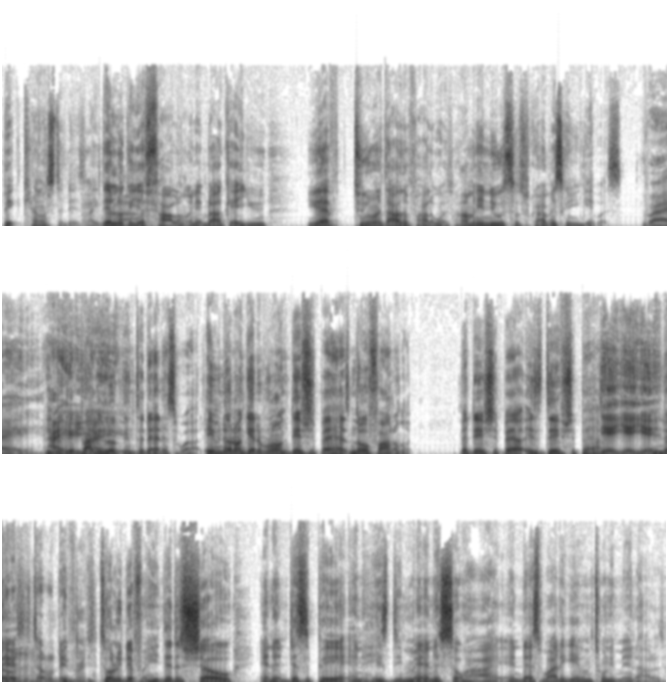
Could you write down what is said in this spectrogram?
big counts to this. Like they look at your following. They be like, okay, you you have two hundred thousand followers. How many new subscribers can you give us? Right. You know, I hear they probably I looked into that as well. Even though don't get it wrong, Dave Chappelle has no following, but Dave Chappelle is Dave Chappelle. Yeah, yeah, yeah. You know, There's a total difference. It's totally different. He did a show and then disappeared, and his demand is so high, and that's why they gave him twenty million dollars.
